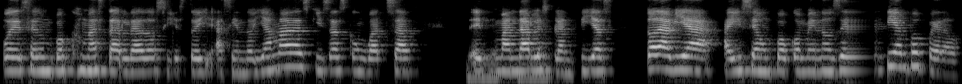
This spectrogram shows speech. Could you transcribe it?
puede ser un poco más tardado si estoy haciendo llamadas, quizás con WhatsApp, eh, mandarles plantillas, todavía ahí sea un poco menos de tiempo, pero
